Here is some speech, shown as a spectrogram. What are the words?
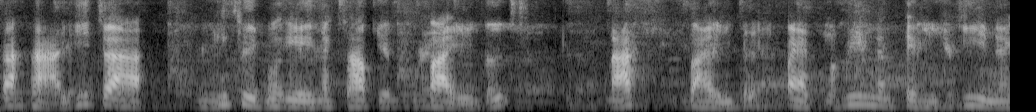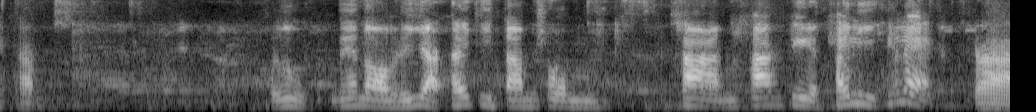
กระหายที่จะพิสูจน์ตัวเองนะครับใส่ทุกนัดใส่ทุกแปดวิ่งกันเต็มที่นะครับ สนุกแน่นอนวันนี้อยากให้ติดตามชมผ่านทางเพจไทยลีกนี่แหละใช่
